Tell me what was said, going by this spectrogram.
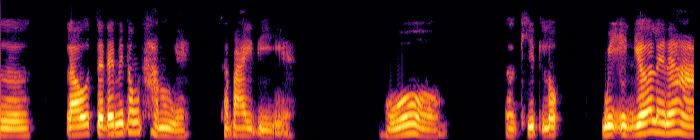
อ แล้วจะได้ไม่ต้องทำไง สบายดีไงโอ้เออคิดลบ มีอีกเยอะเลยนะคะ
